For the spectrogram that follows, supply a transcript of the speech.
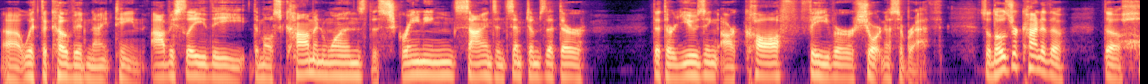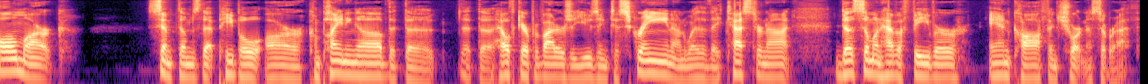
uh, with the COVID nineteen? Obviously, the the most common ones, the screening signs and symptoms that they're that they're using are cough, fever, shortness of breath. So those are kind of the the hallmark symptoms that people are complaining of that the that the healthcare providers are using to screen on whether they test or not. Does someone have a fever and cough and shortness of breath?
